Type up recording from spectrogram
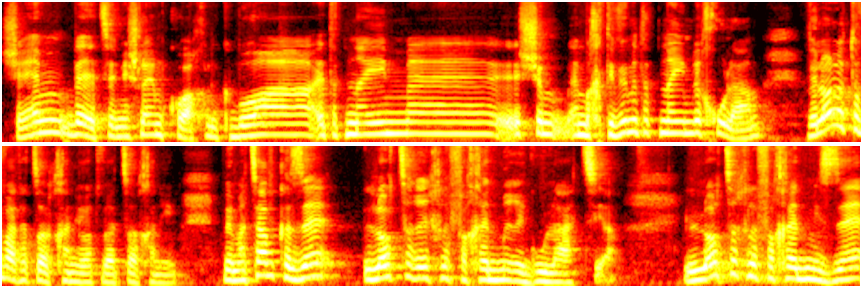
שהם בעצם יש להם כוח לקבוע את התנאים, אה, שהם מכתיבים את התנאים לכולם ולא לטובת הצרכניות והצרכנים. במצב כזה לא צריך לפחד מרגולציה. לא צריך לפחד מזה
